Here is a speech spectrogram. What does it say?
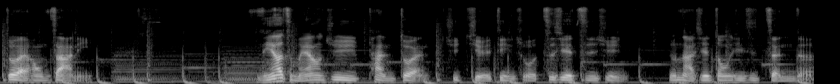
都来轰炸你。你要怎么样去判断、去决定说这些资讯有哪些东西是真的，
